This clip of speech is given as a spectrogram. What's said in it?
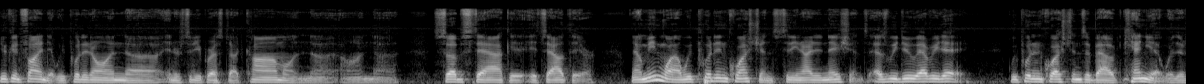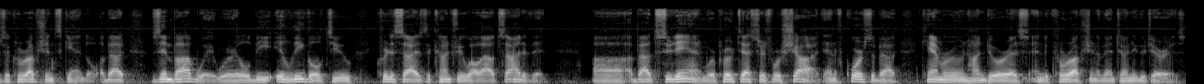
you can find it. We put it on uh, innercitypress.com, on, uh, on uh, Substack. It, it's out there. Now, meanwhile, we put in questions to the United Nations, as we do every day. We put in questions about Kenya, where there's a corruption scandal, about Zimbabwe, where it'll be illegal to criticize the country while outside of it, uh, about Sudan, where protesters were shot, and of course about Cameroon, Honduras, and the corruption of Antonio Guterres.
